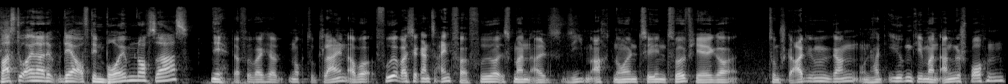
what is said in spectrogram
Warst du einer, der auf den Bäumen noch saß? Nee, dafür war ich ja noch zu klein. Aber früher war es ja ganz einfach. Früher ist man als sieben, acht, neun, zehn, zwölfjähriger zum Stadion gegangen und hat irgendjemanden angesprochen,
